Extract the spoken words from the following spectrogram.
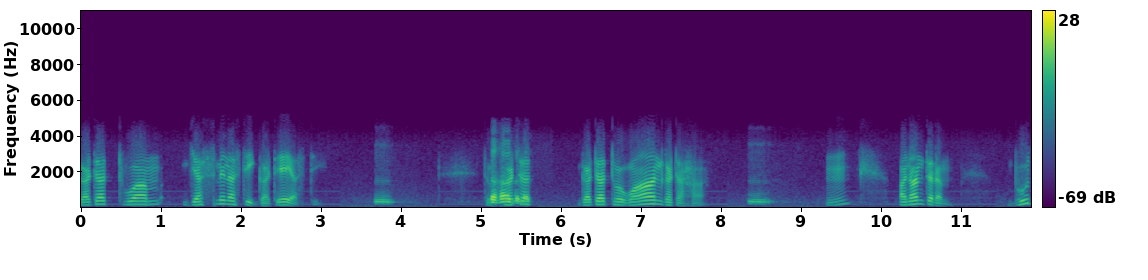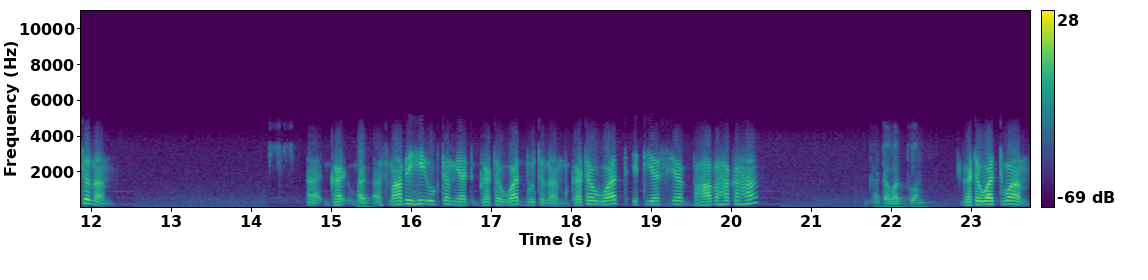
घटत्वं यस्मिन् अस्ति घटे अस्ति। हम्म, तु। घटत्ववान् घटः हम्म, हम्म? अनन्तरं भूतलं अस्माभिः उक्तं यत् घटवत् भूतलं। घटवत् इत्यस्य भावः कः? घटवत्वं घटवत्वं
